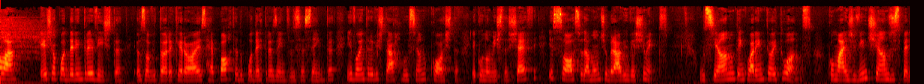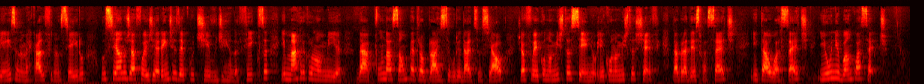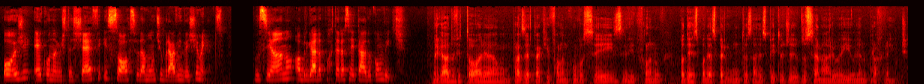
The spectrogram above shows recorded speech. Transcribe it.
Olá, este é o Poder Entrevista. Eu sou Vitória Queiroz, repórter do Poder 360 e vou entrevistar Luciano Costa, economista-chefe e sócio da Monte Bravo Investimentos. Luciano tem 48 anos. Com mais de 20 anos de experiência no mercado financeiro, Luciano já foi gerente executivo de renda fixa e macroeconomia da Fundação Petrobras de Seguridade Social, já foi economista sênior e economista-chefe da Bradesco Asset, Itaú Asset e Unibanco Asset. Hoje é economista-chefe e sócio da Monte Bravo Investimentos. Luciano, obrigada por ter aceitado o convite. Obrigado, Vitória. É um prazer estar aqui falando com vocês e falando poder responder as perguntas a respeito de, do cenário aí olhando para frente.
